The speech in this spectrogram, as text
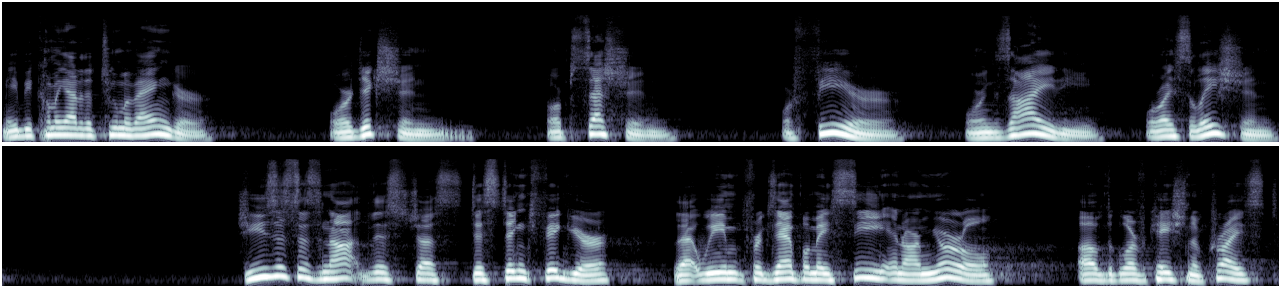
maybe coming out of the tomb of anger, or addiction, or obsession, or fear, or anxiety, or isolation. Jesus is not this just distinct figure that we, for example, may see in our mural of the glorification of Christ,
